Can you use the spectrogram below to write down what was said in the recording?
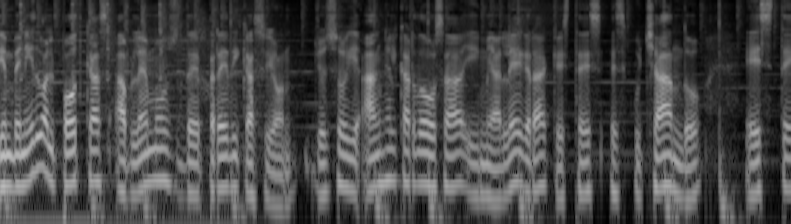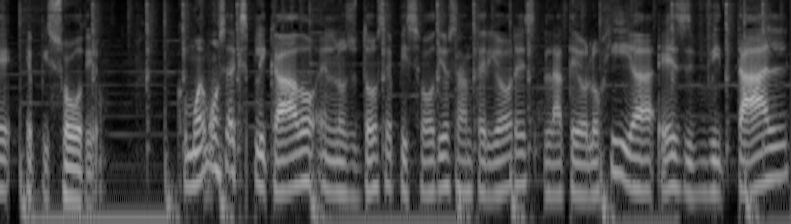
Bienvenido al podcast Hablemos de Predicación. Yo soy Ángel Cardosa y me alegra que estés escuchando este episodio. Como hemos explicado en los dos episodios anteriores, la teología es vital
